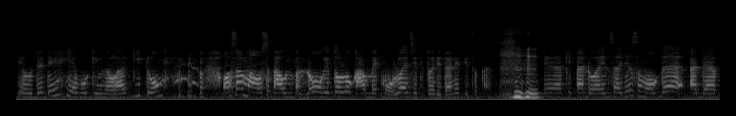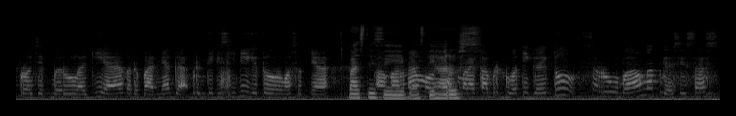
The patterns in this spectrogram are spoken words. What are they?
ya udah deh gimana lagi dong? Masa mau setahun penuh gitu lo comeback mulu NCT 2020 gitu kan? Ya, kita doain saja semoga ada project baru lagi ya ke depannya. Gak berhenti di sini gitu maksudnya. Pasti Uh, sih karena pasti harus. mereka berdua tiga itu seru banget gak sih Sas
